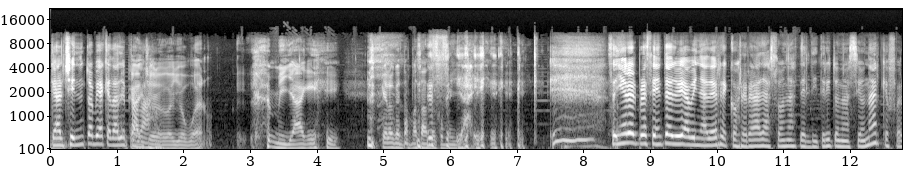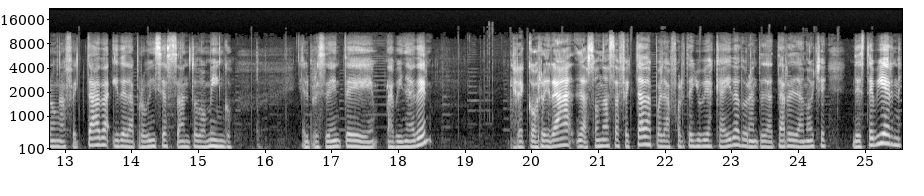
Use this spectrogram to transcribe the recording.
que al chinito había que darle para abajo. yo, bueno, Miyagi, ¿qué es lo que está pasando con. Miyagi? Señor, el presidente Luis Abinader recorrerá las zonas del Distrito Nacional que fueron afectadas y de la provincia de Santo Domingo. El presidente Abinader recorrerá las zonas afectadas por las fuertes lluvias caídas durante la tarde y la noche de este viernes,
